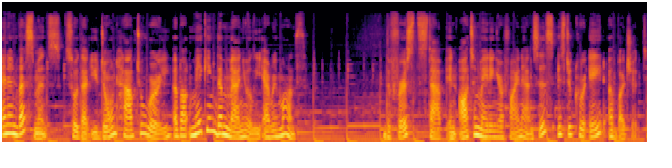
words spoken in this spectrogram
and investments so that you don't have to worry about making them manually every month. The first step in automating your finances is to create a budget.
